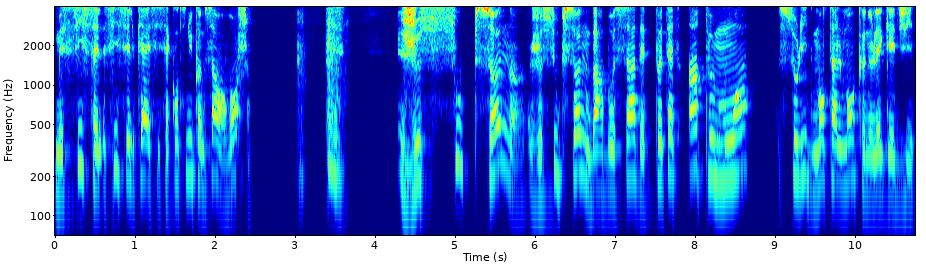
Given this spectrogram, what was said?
Mais si c'est, si c'est le cas et si ça continue comme ça, en revanche, je soupçonne, je soupçonne Barbossa d'être peut-être un peu moins solide mentalement que ne l'est Geiji.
